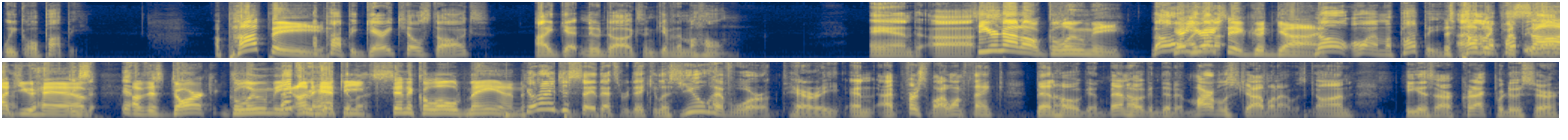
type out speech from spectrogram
week old puppy. A puppy. A puppy. Gary kills dogs. I get new dogs and give them a home. And uh, See, you're not all gloomy. no, you're you're gotta- actually a good guy. no. Oh, I'm a puppy. This I- public puppy facade lover. you have yeah. of this dark, gloomy, That's unhappy, ridiculous. cynical old man. Can I just say that's ridiculous? You have worked, Harry, and I, first of all, I want to thank Ben Hogan. Ben Hogan did a marvelous job when I was gone. He is our crack producer.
